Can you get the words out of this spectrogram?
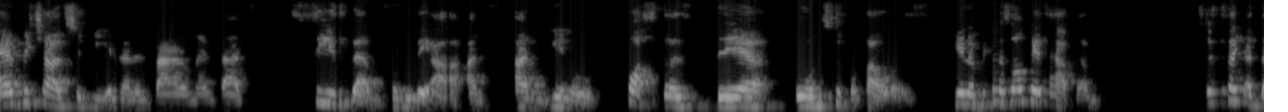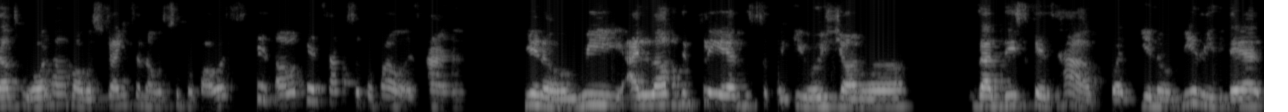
Every child should be in an environment that sees them for who they are and, and you know, fosters their own superpowers, you know, because all kids have them. Just like adults, we all have our strengths and our superpowers. Our kids have superpowers. And, you know, we, I love the play and the superhero genre that these kids have, but you know, really their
